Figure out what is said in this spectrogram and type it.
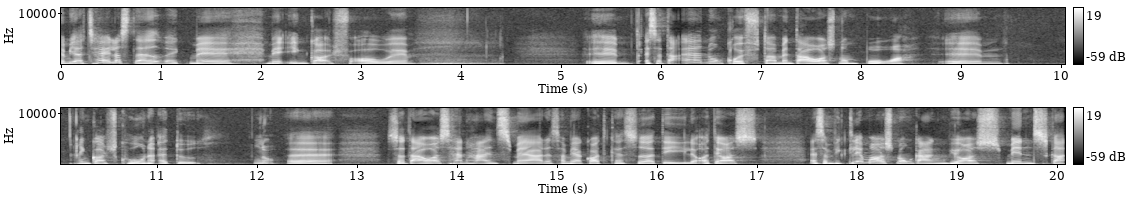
Jamen, jeg taler stadigvæk med, med Ingolf, og øh, øh, altså, der er nogle grøfter, men der er også nogle broer. Øh, Ingolfs kone er død. Nå. Øh, så der er også, han har en smerte, som jeg godt kan sidde og dele. Og det er også, altså vi glemmer også nogle gange, vi er også mennesker.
